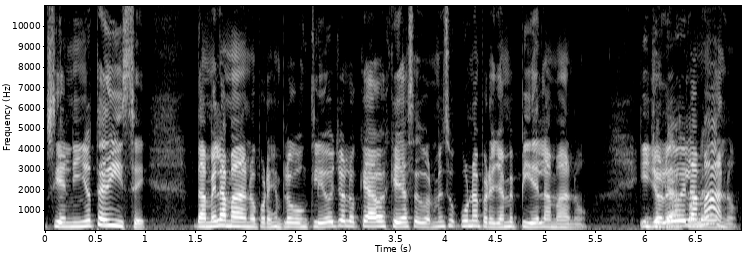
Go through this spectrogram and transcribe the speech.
si el niño te dice, dame la mano, por ejemplo, con Clio yo lo que hago es que ella se duerme en su cuna, pero ella me pide la mano. Y, yo le doy la mano.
